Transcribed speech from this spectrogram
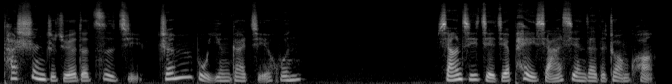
他甚至觉得自己真不应该结婚。想起姐姐佩霞现在的状况，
